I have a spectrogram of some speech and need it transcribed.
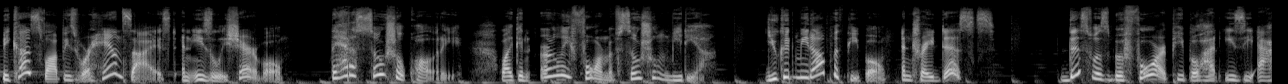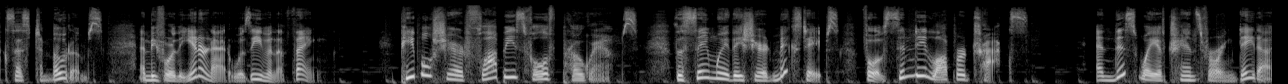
Because floppies were hand sized and easily shareable, they had a social quality, like an early form of social media. You could meet up with people and trade discs. This was before people had easy access to modems and before the internet was even a thing. People shared floppies full of programs, the same way they shared mixtapes full of Cyndi Lauper tracks. And this way of transferring data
